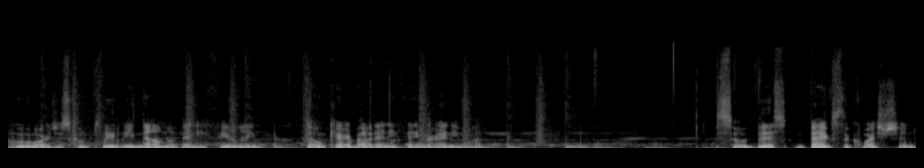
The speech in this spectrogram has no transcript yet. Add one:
who are just completely numb of any feeling, don't care about anything or anyone. So, this begs the question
